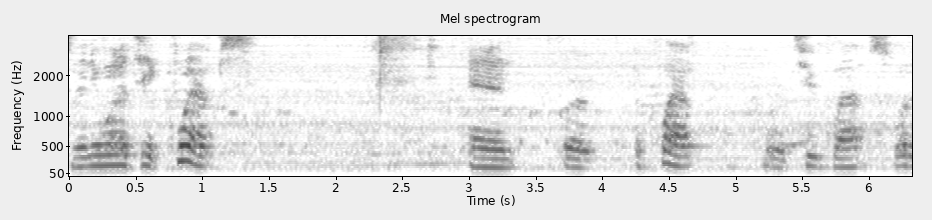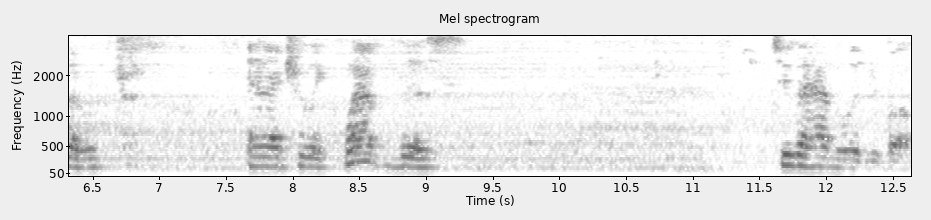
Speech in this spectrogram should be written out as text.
And then you want to take clamps and or a clamp or two clamps, whatever, and actually clamp this to the handle of your bow.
